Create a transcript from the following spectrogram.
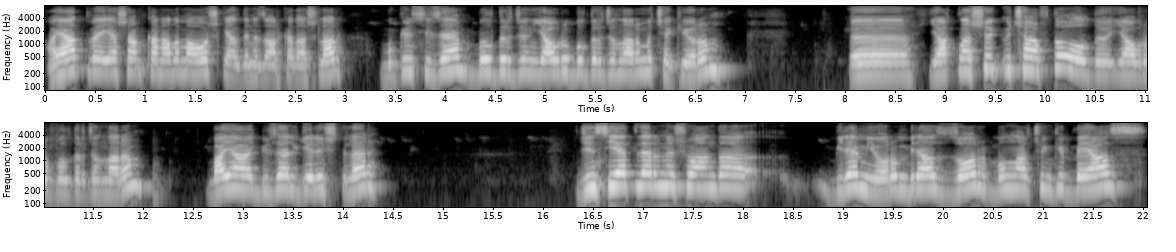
Hayat ve Yaşam kanalıma hoş geldiniz arkadaşlar. Bugün size bıldırcın yavru bıldırcınlarımı çekiyorum. Ee, yaklaşık 3 hafta oldu yavru bıldırcınlarım. Baya güzel geliştiler. Cinsiyetlerini şu anda bilemiyorum. Biraz zor. Bunlar çünkü beyaz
